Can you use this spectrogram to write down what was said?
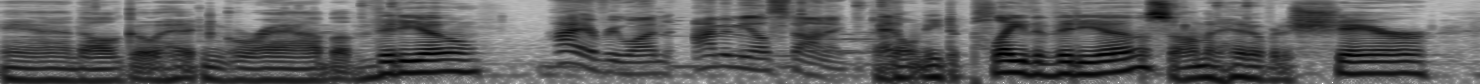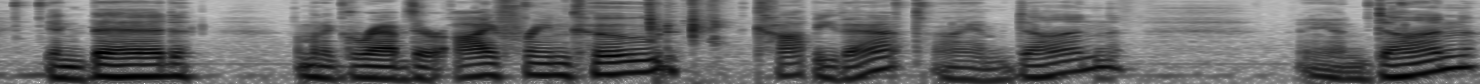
And I'll go ahead and grab a video. Hi everyone, I'm Emil Stonick. I don't need to play the video, so I'm going to head over to Share, Embed. I'm going to grab their iframe code, copy that. I am done, and done.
